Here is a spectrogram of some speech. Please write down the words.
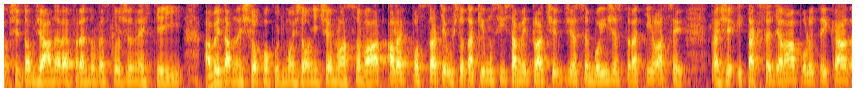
přitom žádné referendum ve skutečnosti nechtějí, aby tam nešlo pokud možno o ničem hlasovat, ale v podstatě už to taky musí sami tlačit, že se bojí, že ztratí hlasy. Takže i tak se dělá politika,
